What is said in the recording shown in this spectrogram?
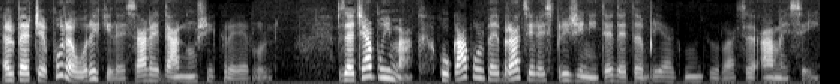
Îl percepură urechile sale, dar nu și creierul. Zăcea buimac, cu capul pe brațele sprijinite de tăblia zgunțuroasă a mesei.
